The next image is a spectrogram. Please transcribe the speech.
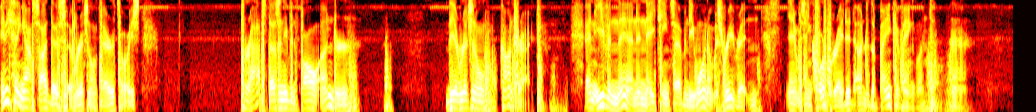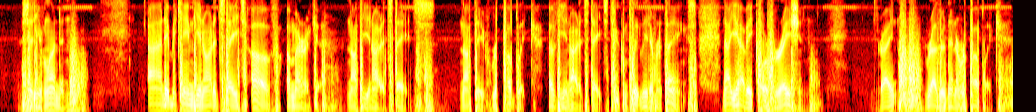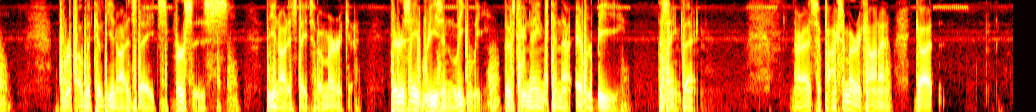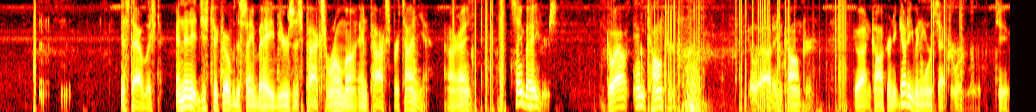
Anything outside those original territories perhaps doesn't even fall under the original contract. And even then, in 1871, it was rewritten and it was incorporated under the Bank of England, uh, City of London and it became the United States of America, not the United States, not the Republic of the United States. Two completely different things. Now you have a corporation, right, rather than a republic. The Republic of the United States versus the United States of America. There is a reason legally those two names cannot ever be the same thing. All right, so Pax Americana got established. And then it just took over the same behaviors as Pax Roma and Pax Britannia. All right? Same behaviors. Go out and conquer. Go out and conquer. Go out and conquer. And it got even worse after World War II.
